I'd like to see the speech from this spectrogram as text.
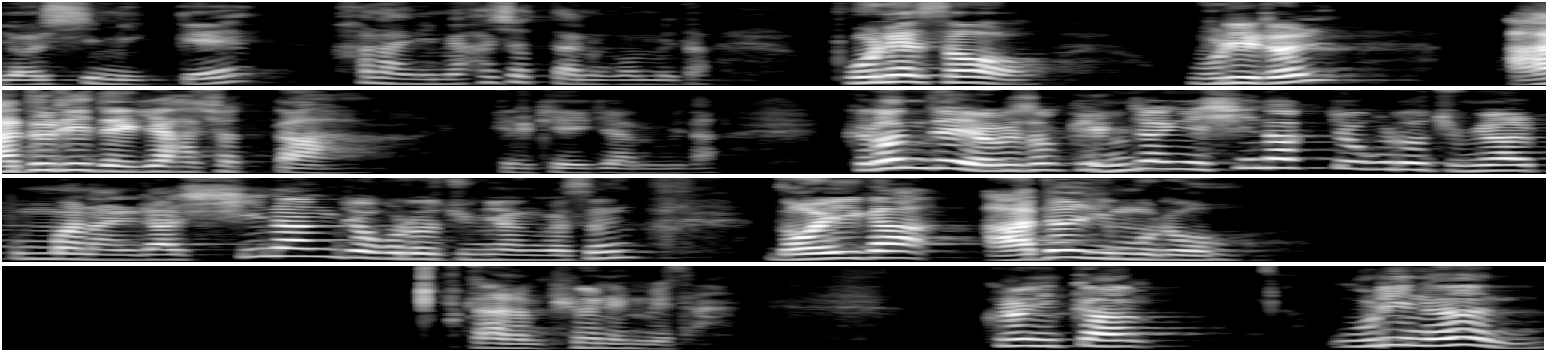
열심 있게 하나님이 하셨다는 겁니다. 보내서 우리를 아들이 되게 하셨다. 이렇게 얘기합니다. 그런데 여기서 굉장히 신학적으로 중요할 뿐만 아니라 신앙적으로 중요한 것은 너희가 아들임으로 라는 표현입니다. 그러니까 우리는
